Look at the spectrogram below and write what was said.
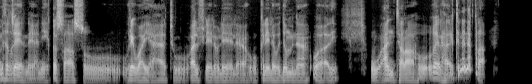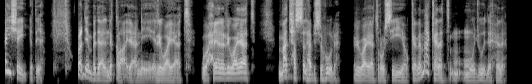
مثل غيرنا يعني قصص وروايات وألف ليلة وليلة وكليله ودمنه وهذه وعنتره وغيرها كنا نقرأ. أي شيء يطيح. وبعدين بدأنا نقرأ يعني الروايات واحيانا الروايات ما تحصلها بسهولة. روايات روسية وكذا ما كانت موجودة هنا.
